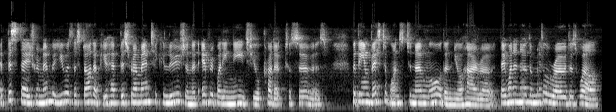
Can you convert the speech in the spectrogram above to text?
At this stage, remember, you as a startup, you have this romantic illusion that everybody needs your product or service. But the investor wants to know more than your high road. They want to know the middle road as well.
